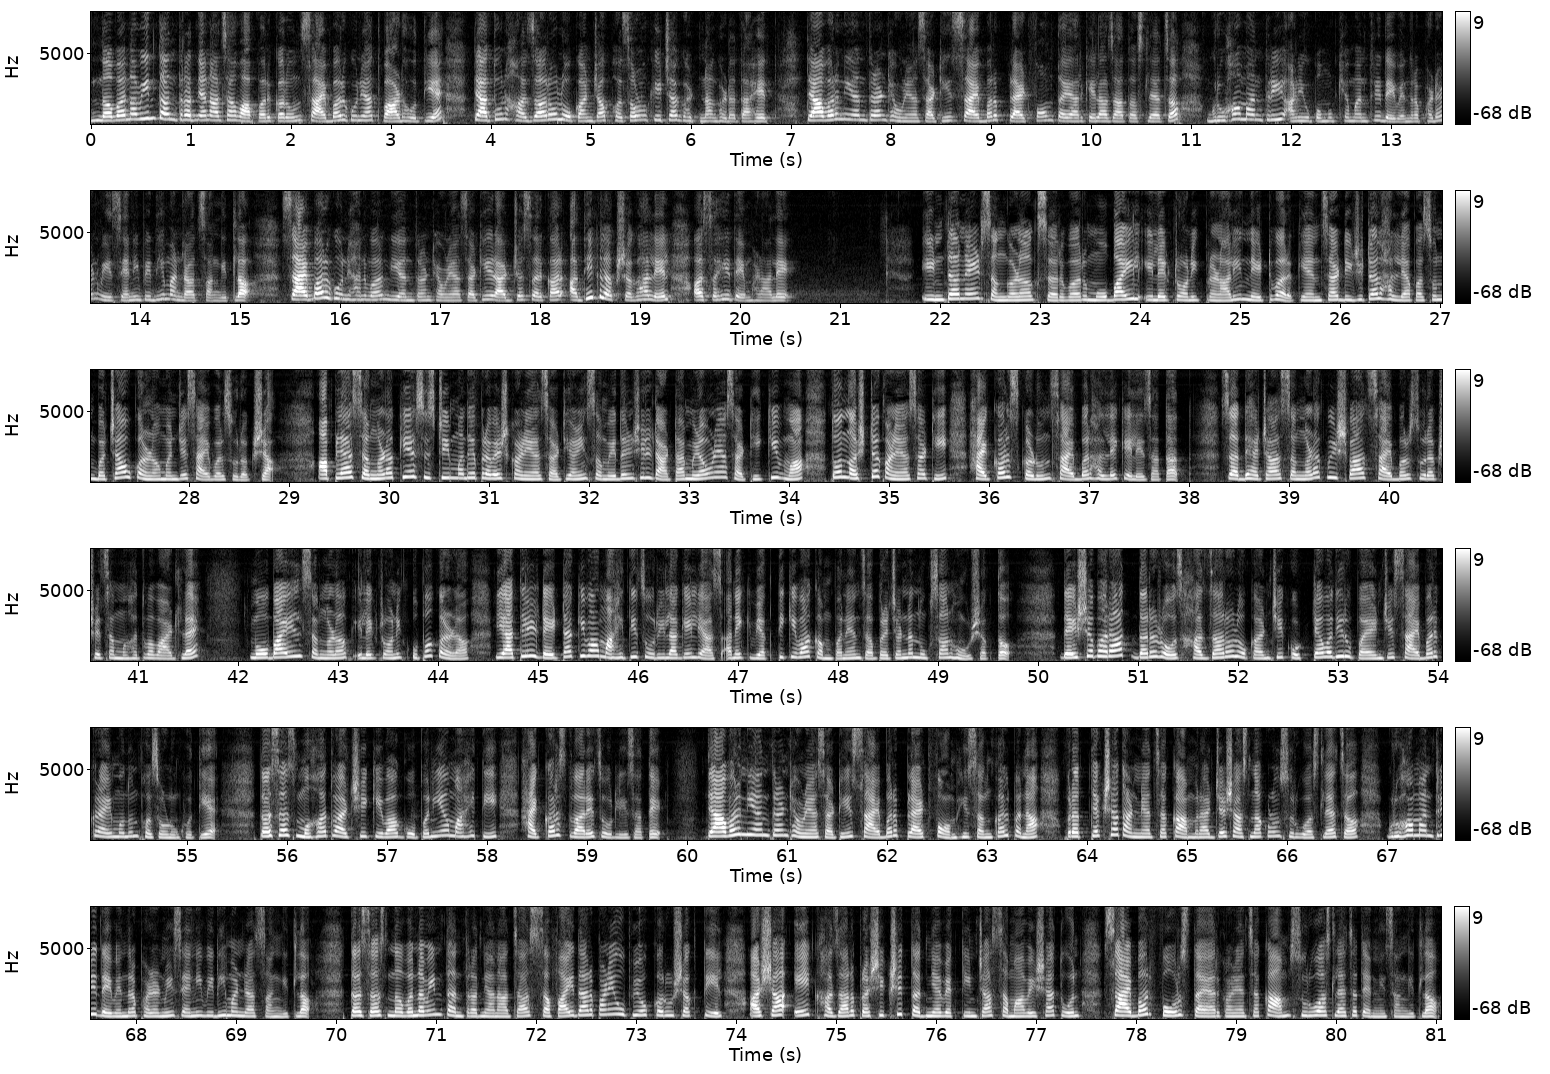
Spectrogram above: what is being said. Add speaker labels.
Speaker 1: नवनवीन तंत्रज्ञानाचा वापर करून सायबर गुन्ह्यात वाढ होतीये. त्यातून हजारो लोकांच्या फसवणुकीच्या घटना घडत आहेत. त्यावर नियंत्रण ठेवण्यासाठी सायबर प्लॅटफॉर्म तयार केला जात असल्याचं गृहमंत्री आणि उपमुख्यमंत्री देवेंद्र फडणवीस यांनी विधिमंडळात सांगितलं. सायबर गुन्ह्यांवर नियंत्रण ठेवण्यासाठी राज्य सरकार अधिक लक्ष घालेल असंही ते म्हणाले. इंटरनेट संगणक सर्व्हर मोबाईल इलेक्ट्रॉनिक प्रणाली नेटवर्क यांचा डिजिटल हल्ल्यापासून बचाव करणं म्हणजे सायबर सुरक्षा. आपल्या संगणकीय सिस्टीममध्ये प्रवेश करण्यासाठी आणि संवेदनशील डाटा मिळवण्यासाठी किंवा तो नष्ट करण्यासाठी हॅकर्सकडून सायबर हल्ले केले जातात. सध्याच्या संगणक विश्वात सायबर सुरक्षेचं महत्त्व वाढलंय. मोबाईल संगणक इलेक्ट्रॉनिक उपकरणं यातील डेटा किंवा माहिती चोरीला गेल्यास अनेक व्यक्ती किंवा कंपन्यांचं प्रचंड नुकसान होऊ शकतं. देशभरात दररोज हजारो लोकांची कोट्यवधी रुपयांची सायबर क्राईममधून फसवणूक होतीये. तसंच महत्त्वाची किंवा गोपनीय माहिती हॅकर्सद्वारे चोरली जाते. त्यावर नियंत्रण ठेवण्यासाठी सायबर प्लॅटफॉर्म ही संकल्पना प्रत्यक्षात आणण्याचं काम राज्य शासनाकडून सुरू असल्याचं गृहमंत्री देवेंद्र फडणवीस यांनी विधिमंडळात सांगितलं. तसंच नवनवीन तंत्रज्ञानाचा सफाईदारपणे उपयोग करू शकतील अशा एक हजार प्रशिक्षित तज्ज्ञ व्यक्तींच्या समावेशातून सायबर फोर्स तयार करण्याचं काम सुरू असल्याचं त्यांनी सांगितलं.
